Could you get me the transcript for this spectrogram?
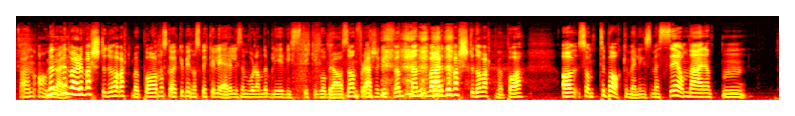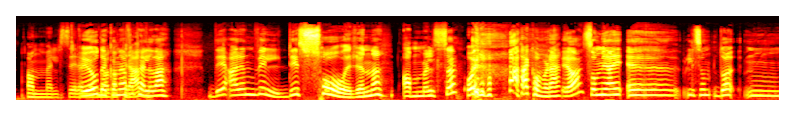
det er en annen Men, greie. men hva er det verste du har vært med på? Nå skal vi ikke begynne å spekulere liksom, hvordan det blir hvis det ikke går bra og sånn, for det er så guffent. Men hva er det verste du har vært med på av sånn tilbakemeldingsmessig? Om det er enten anmeldelser eller Jo, det kan jeg ræv? fortelle deg. Det er en veldig sårende anmeldelse. Oi, her kommer det. Ja, som jeg eh, liksom da mm,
